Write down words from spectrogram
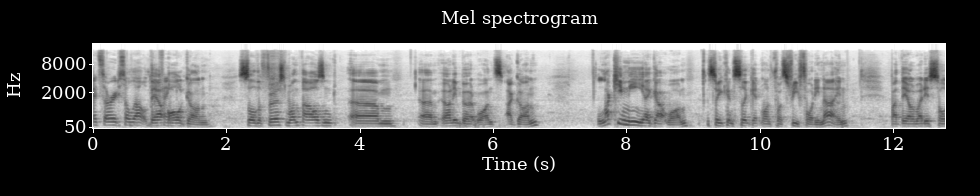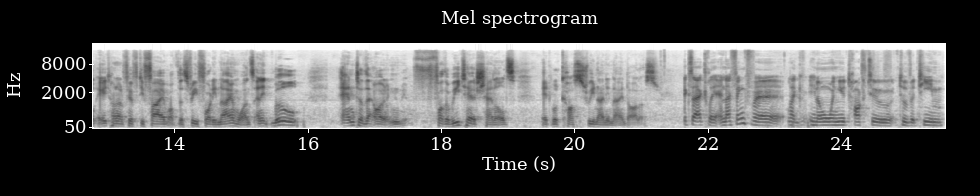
It's already sold out. They're all gone. So the first 1,000 um, um, early bird ones are gone. Lucky me, I got one. So you can still get one for 349, but they already sold 855 of the 349 ones, and it will enter the or for the retail channels. It will cost 399 dollars. Exactly, and I think the like you know when you talk to to the team,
